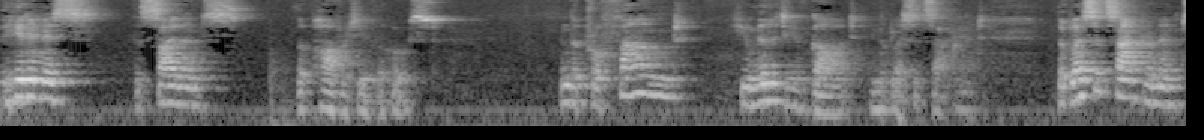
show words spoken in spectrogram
The hiddenness, the silence, the poverty of the host, and the profound humility of God in the Blessed Sacrament. The Blessed Sacrament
